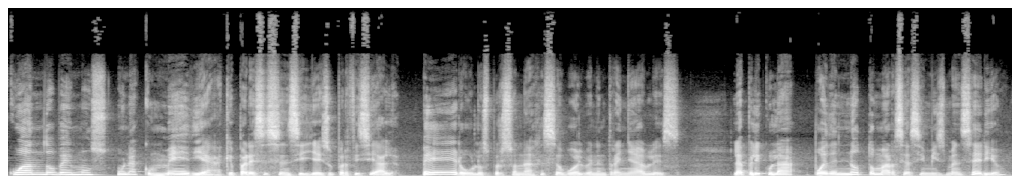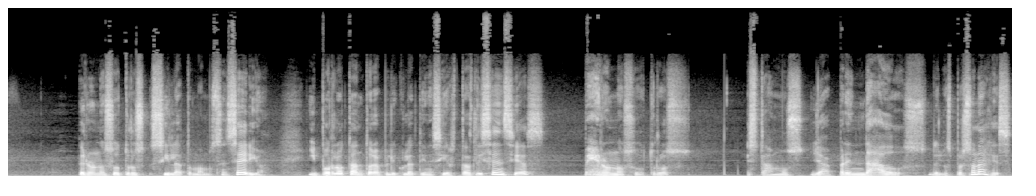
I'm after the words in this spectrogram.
cuando vemos una comedia que parece sencilla y superficial, pero los personajes se vuelven entrañables. La película puede no tomarse a sí misma en serio, pero nosotros sí la tomamos en serio. Y por lo tanto la película tiene ciertas licencias, pero nosotros estamos ya prendados de los personajes.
